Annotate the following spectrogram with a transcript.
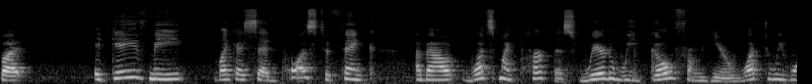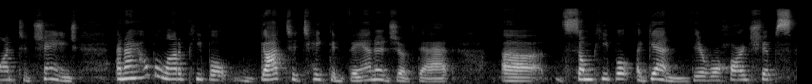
but it gave me, like I said, pause to think about what's my purpose? Where do we go from here? What do we want to change? And I hope a lot of people got to take advantage of that. Uh, some people, again, there were hardships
